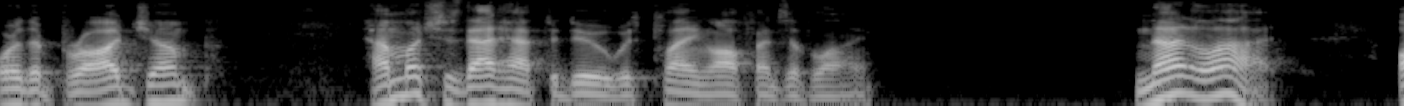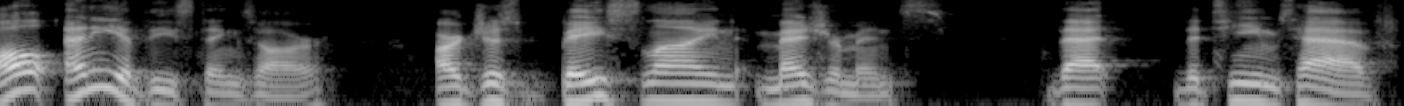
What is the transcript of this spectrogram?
or the broad jump, how much does that have to do with playing offensive line? Not a lot. All any of these things are are just baseline measurements that the teams have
